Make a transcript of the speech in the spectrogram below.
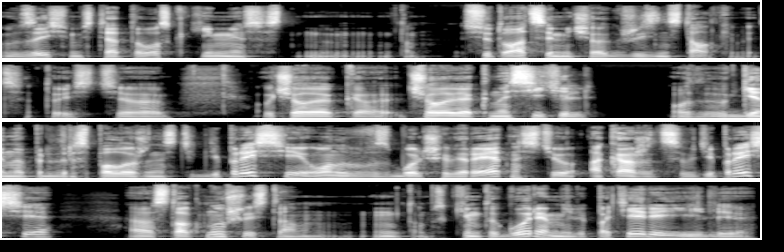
в зависимости от того, с какими там, ситуациями человек в жизни сталкивается. То есть э, у человека человек-носитель вот, гена предрасположенности к депрессии, он с большей вероятностью окажется в депрессии, э, столкнувшись там, ну, там, с каким-то горем или потерей, или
